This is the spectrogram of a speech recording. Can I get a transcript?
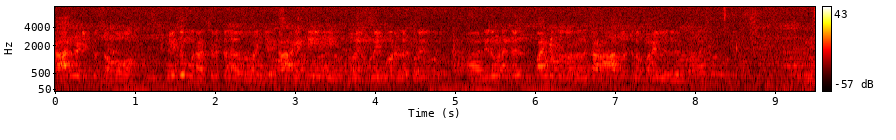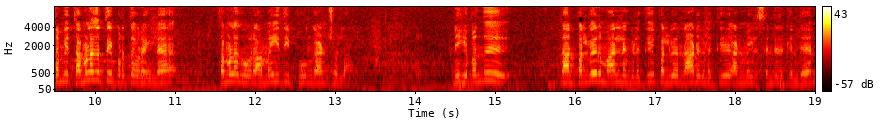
கார் வெடிப்பு சம்பவம் மீண்டும் ஒரு அச்சுறுத்தலை உருவாக்கியிருக்கா? ஐடி தொழில் முனைவோர் இல்ல தொழில் அஹ், நிறுவனங்கள் கோயம்புத்தூர் வர்றதுக்கான ஆர்வத்தில் குறைவு தம்பி தமிழகத்தை பொறுத்தவரையில் தமிழகம் ஒரு அமைதி பூங்கான்னு சொல்லலாம். நீங்கள் வந்து நான் பல்வேறு மாநிலங்களுக்கு பல்வேறு நாடுகளுக்கு அண்மையில் சென்றிருக்கின்றேன்.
